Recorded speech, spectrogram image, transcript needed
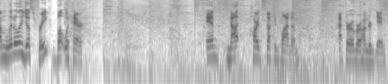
I'm literally just Freak, but with hair. And not hard stuck in platinum after over 100 games.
